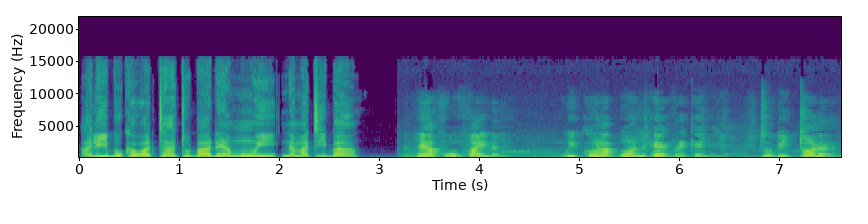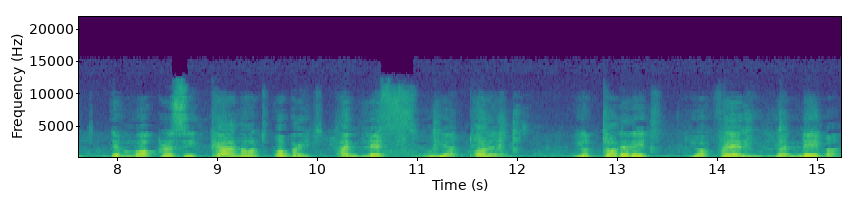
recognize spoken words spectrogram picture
Aliibuka watatu baada ya Moi na Matiba. And We call upon every Kenyan to be tolerant. Democracy cannot operate unless we are tolerant. You tolerate your friend, your neighbor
